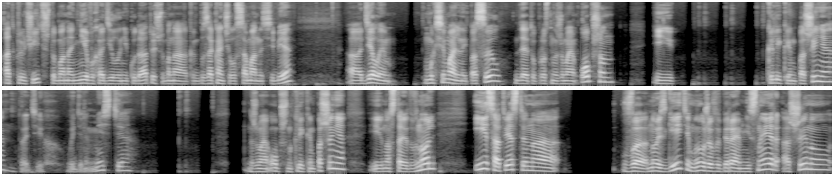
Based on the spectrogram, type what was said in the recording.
отключить, чтобы она не выходила никуда, то есть чтобы она как бы заканчивалась сама на себе. А, делаем максимальный посыл. Для этого просто нажимаем Option и кликаем по шине. Давайте их выделим вместе. Нажимаем Option, кликаем по шине, и у нас ставит в ноль. И, соответственно, в Noise Gate мы уже выбираем не снейр, а шину,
